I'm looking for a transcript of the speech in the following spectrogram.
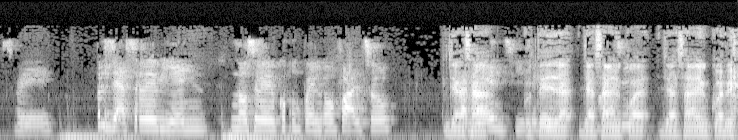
se ve, pues ya se ve bien, no se ve como un pelo falso. Ya saben, si ustedes ya, ya, saben cuál, ya saben cuál es,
